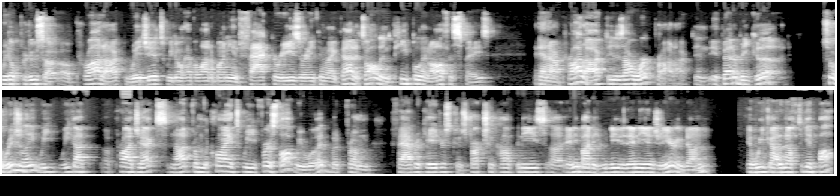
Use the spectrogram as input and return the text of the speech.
we don't produce a, a, product, widgets. We don't have a lot of money in factories or anything like that. It's all in people in office space. And our product is our work product, and it better be good. So originally, we, we got uh, projects not from the clients we first thought we would, but from fabricators, construction companies, uh, anybody who needed any engineering done. And we got enough to get by.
